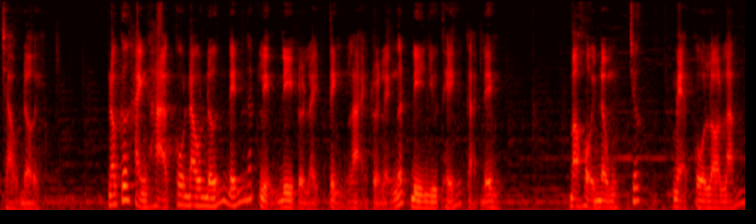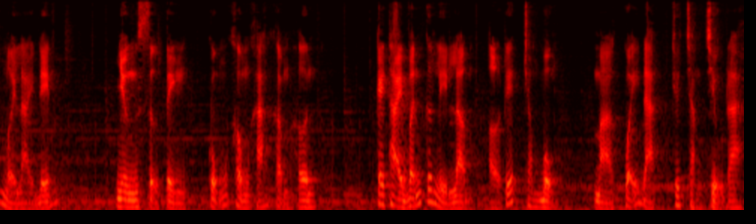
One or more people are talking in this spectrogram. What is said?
chào đời. Nó cứ hành hạ cô đau đớn đến ngất lịm đi rồi lại tỉnh lại rồi lại ngất đi như thế cả đêm. Bà hội đồng chức, mẹ cô lo lắng mời lại đến. Nhưng sự tình cũng không khá khẩm hơn. Cái thai vẫn cứ lì lợm ở riết trong bụng Mà quẫy đạp chứ chẳng chịu ra.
